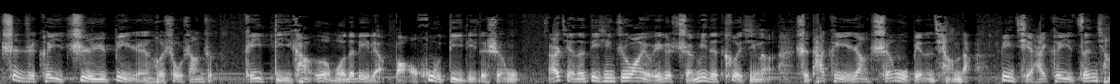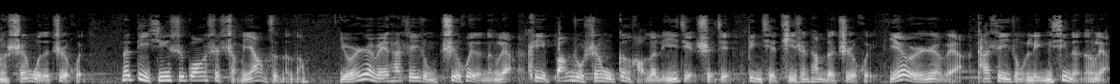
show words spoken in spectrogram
甚至可以治愈病人和受伤者，可以抵抗恶魔的力量，保护地底的生物。而且呢，地心之光有一个神秘的特性呢，是它可以让生物变得强大，并且还可以增强生物的智慧。那地心之光是什么样子的呢？”有人认为它是一种智慧的能量，可以帮助生物更好地理解世界，并且提升他们的智慧。也有人认为啊，它是一种灵性的能量，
